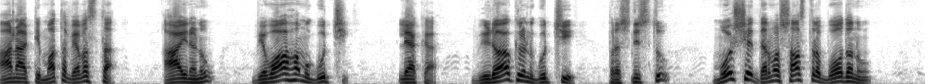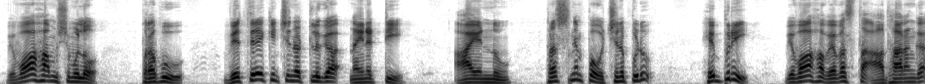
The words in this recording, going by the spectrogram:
ఆనాటి మత వ్యవస్థ ఆయనను వివాహము గూర్చి లేక విడాకులను గూర్చి ప్రశ్నిస్తూ మోషే ధర్మశాస్త్ర బోధను వివాహాంశములో ప్రభు వ్యతిరేకించినట్లుగా నైనట్టి ఆయన్ను ప్రశ్నింప వచ్చినప్పుడు హెబ్రి వివాహ వ్యవస్థ ఆధారంగా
